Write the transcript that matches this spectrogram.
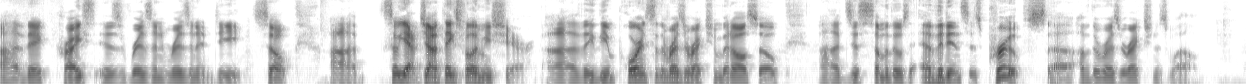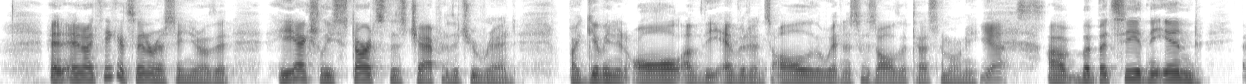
uh, that Christ is risen, risen indeed. So, uh, so yeah, John, thanks for letting me share uh, the the importance of the resurrection, but also uh, just some of those evidences, proofs of the resurrection as well. And and I think it's interesting, you know, that he actually starts this chapter that you read by giving it all of the evidence, all of the witnesses, all the testimony. Yes, Uh, but but see, in the end, uh,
